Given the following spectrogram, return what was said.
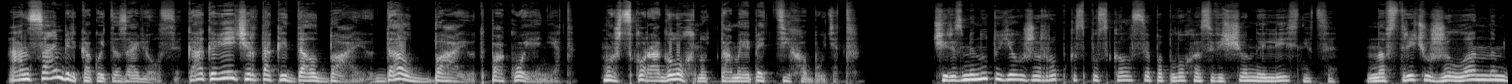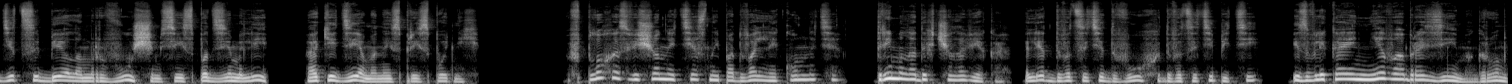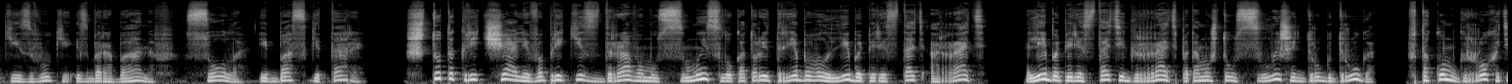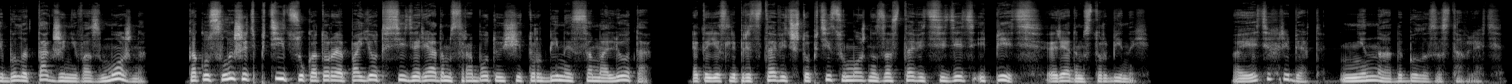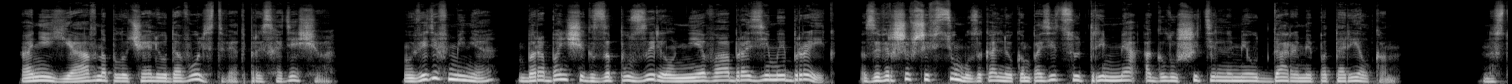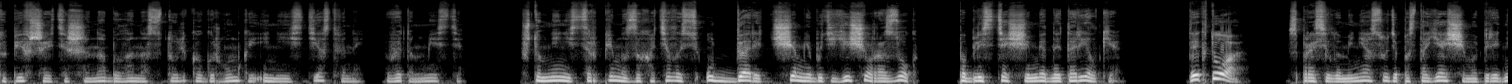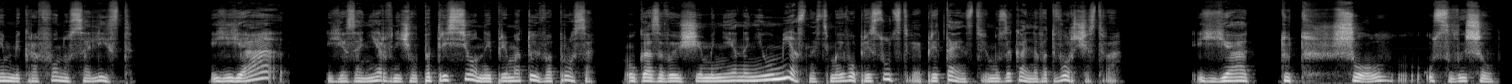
«Ансамбль какой-то завелся. Как вечер, так и долбают, долбают, покоя нет. Может, скоро оглохнут там и опять тихо будет». Через минуту я уже робко спускался по плохо освещенной лестнице, навстречу желанным децибелам, рвущимся из-под земли, аки демона из преисподней. В плохо освещенной тесной подвальной комнате три молодых человека, лет двадцати двух-двадцати пяти, извлекая невообразимо громкие звуки из барабанов, соло и бас-гитары, что-то кричали вопреки здравому смыслу, который требовал либо перестать орать, либо перестать играть, потому что услышать друг друга в таком грохоте было так же невозможно, как услышать птицу, которая поет, сидя рядом с работающей турбиной самолета. Это если представить, что птицу можно заставить сидеть и петь рядом с турбиной. А этих ребят не надо было заставлять. Они явно получали удовольствие от происходящего. Увидев меня, барабанщик запузырил невообразимый брейк, завершивший всю музыкальную композицию тремя оглушительными ударами по тарелкам. Наступившая тишина была настолько громкой и неестественной в этом месте, что мне нестерпимо захотелось ударить чем-нибудь еще разок по блестящей медной тарелке. «Ты кто?» — спросил у меня, судя по стоящему перед ним микрофону, солист. «Я я занервничал, потрясенный прямотой вопроса, указывающей мне на неуместность моего присутствия при таинстве музыкального творчества. Я тут шел, услышал.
